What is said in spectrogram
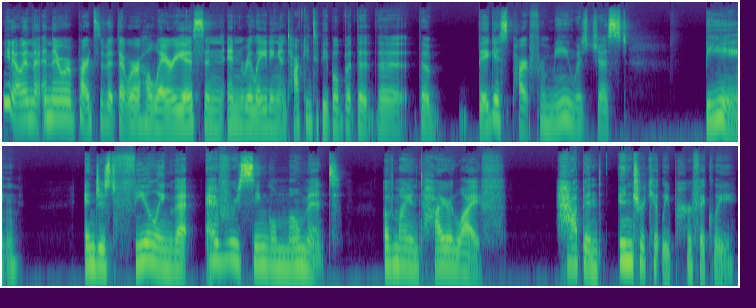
You know, and the, and there were parts of it that were hilarious and and relating and talking to people, but the the the biggest part for me was just being and just feeling that every single moment of my entire life happened intricately perfectly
